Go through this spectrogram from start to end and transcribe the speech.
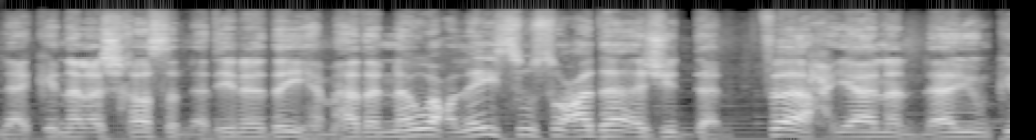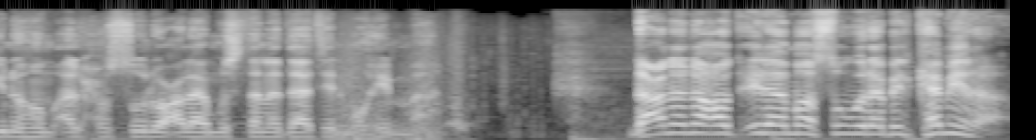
لكن الأشخاص الذين لديهم هذا النوع ليسوا سعداء جدا فاحيانا لا يمكنهم الحصول على مستندات مهمة. دعنا نعد إلى ما صور بالكاميرا.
